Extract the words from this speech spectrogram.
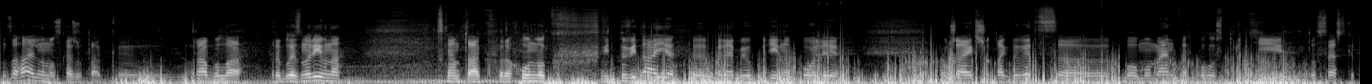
в загальному, скажу так. е, Гра була приблизно рівна. Скажімо так, рахунок відповідає е, перебігу подій на полі. Хоча, якщо так дивитися по моментах, по гостроті, то все ж таки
